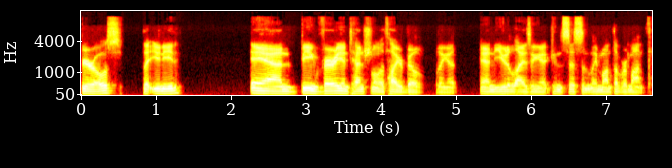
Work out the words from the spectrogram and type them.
bureaus that you need and being very intentional with how you're building it and utilizing it consistently month over month.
